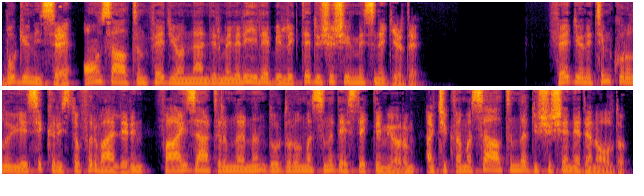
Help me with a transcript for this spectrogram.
Bugün ise ons altın Fed yönlendirmeleri ile birlikte düşüş ivmesine girdi. Fed Yönetim Kurulu üyesi Christopher Waller'in faiz artırımlarının durdurulmasını desteklemiyorum açıklaması altında düşüşe neden oldu.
